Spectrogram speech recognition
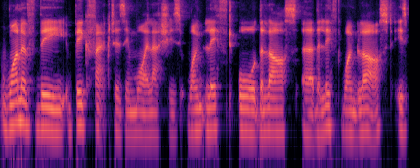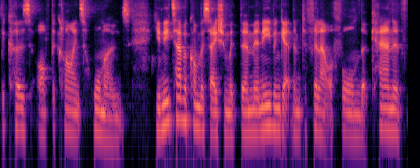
one of the big factors in why lashes won't lift or the last uh, the lift won't last is because of the client's hormones. You need to have a conversation with them and even get them to fill out a form that can adv-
